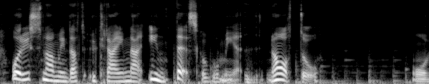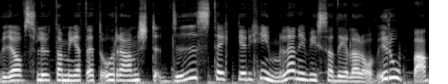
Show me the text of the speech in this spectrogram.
och Ryssland vill att Ukraina inte ska gå med i Nato. Och vi avslutar med att ett orange dis täcker himlen i vissa delar av Europa.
